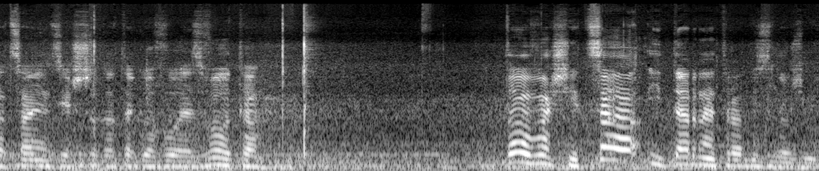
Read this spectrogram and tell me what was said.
wracając jeszcze do tego WSW, to to właśnie co internet robi z ludźmi.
